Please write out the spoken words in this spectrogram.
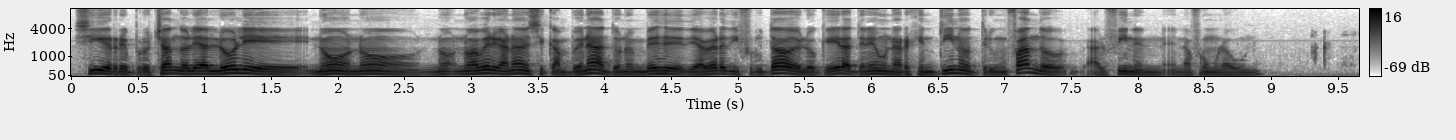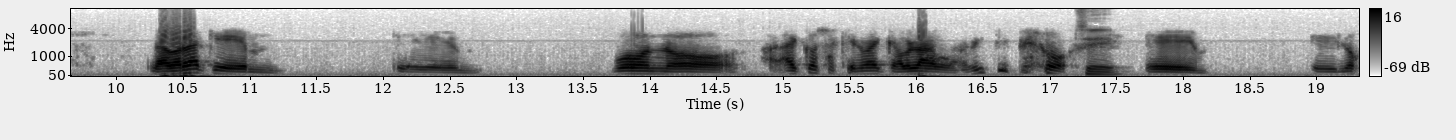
sigue reprochándole al Lole no, no, no, no haber ganado ese campeonato, ¿no? en vez de, de haber disfrutado de lo que era tener un argentino triunfando al fin en, en la Fórmula 1. La verdad que eh, vos no, hay cosas que no hay que hablarlas, ¿viste? Pero Sí, eh, eh, los,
